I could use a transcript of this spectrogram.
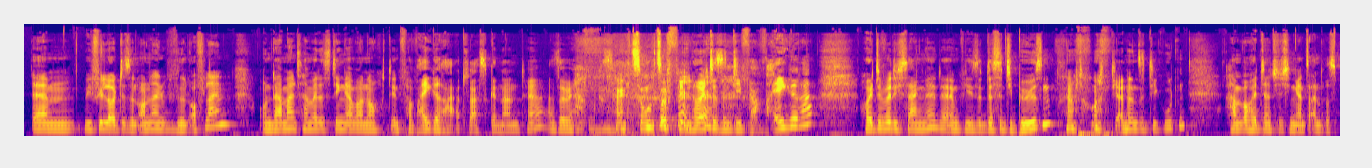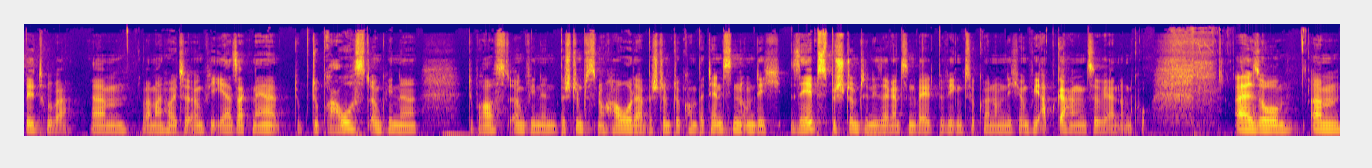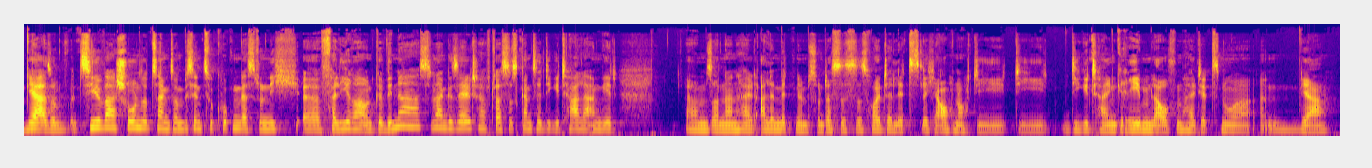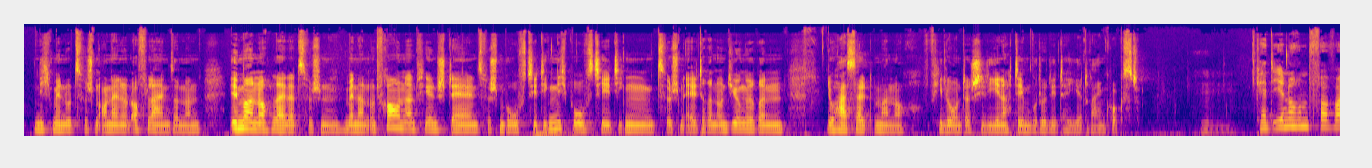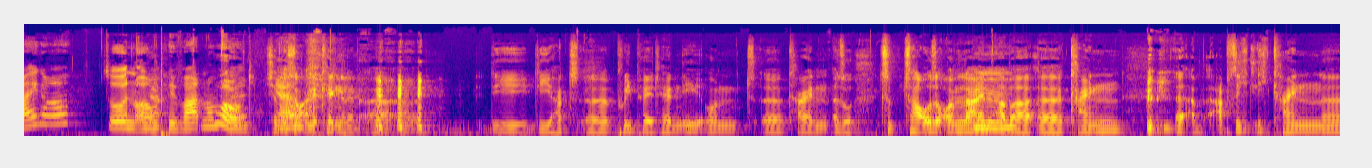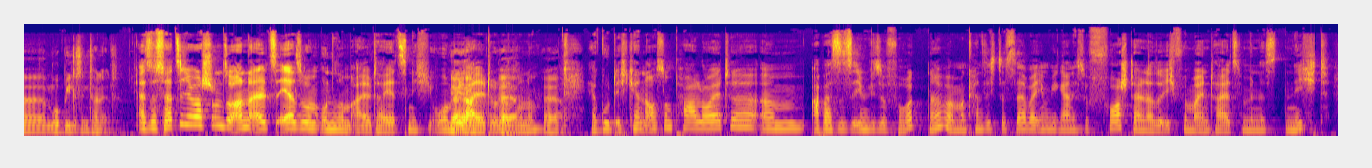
ähm, wie viele Leute sind online, wie viele sind offline. Und damals haben wir das Ding aber noch den Verweigerer-Atlas genannt. Ja? Also wir haben gesagt, so und so viele Leute sind die Verweigerer. Heute würde ich sagen, ne, da irgendwie so, das sind die Bösen und die anderen sind die Guten. Haben wir heute natürlich ein ganz anderes Bild drüber, ähm, weil man heute irgendwie eher sagt, naja, du, du brauchst irgendwie eine, du brauchst irgendwie ein bestimmtes Know-how oder bestimmte Kompetenzen, um dich selbstbestimmt in dieser ganzen Welt bewegen zu können, um nicht irgendwie abgehangen zu werden und co. Also, ähm, ja, also Ziel war schon sozusagen so ein bisschen zu gucken, dass du nicht äh, Verlierer und Gewinner hast in der Gesellschaft, was das ganze Digitale angeht, ähm, sondern halt alle mitnimmst. Und das ist es heute letztlich auch noch. Die, die digitalen Gräben laufen halt jetzt nur, ähm, ja, nicht mehr nur zwischen Online und Offline, sondern immer noch leider zwischen Männern und Frauen an vielen Stellen, zwischen Berufstätigen, Nicht-Berufstätigen, zwischen Älteren und Jüngeren. Du hast halt immer noch viele Unterschiede, je nachdem, wo du detailliert reinguckst. Kennt ihr noch einen Verweigerer? So in eurem Ja. privaten. Umfeld? Ich habe Ja. jetzt noch eine kennengelernt. Äh, äh, die, die hat äh, Prepaid-Handy und äh, kein, also zu, zu Hause online, Mhm. aber äh, kein, äh, ab, absichtlich kein äh, mobiles Internet. Also es hört sich aber schon so an, als eher so in unserem Alter, jetzt nicht Ja, uralt ja, oder ja, so, ne? Ja, ja. Ja gut, ich kenne auch so ein paar Leute, ähm, aber es ist irgendwie so verrückt, ne? Weil man kann sich das selber irgendwie gar nicht so vorstellen. Also ich für meinen Teil zumindest nicht.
